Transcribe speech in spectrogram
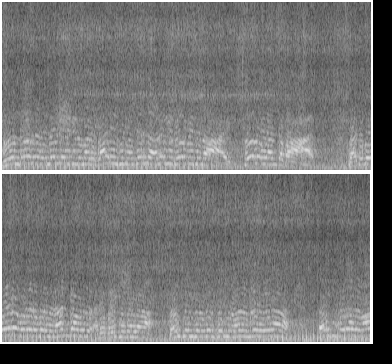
மூன்றாவது மேலிருக்கிறமான காரைக்குடியை சேர்ந்த அழகு கோபிதனாய் சோழையாண்டவார். கடுமையான முதல் நான்காவது அடே பைக் இல்லையா பைக் இருக்கிறது சரி வாங்க மேலே பைக் சொல்லாத வா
